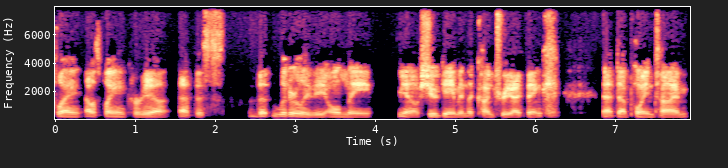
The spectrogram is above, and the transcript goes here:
playing. I was playing in Korea at this. The, literally the only you know shoe game in the country. I think at that point in time,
